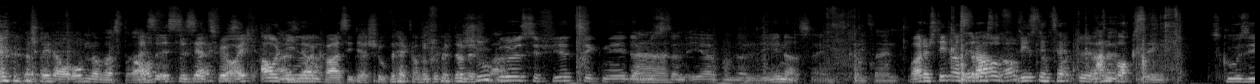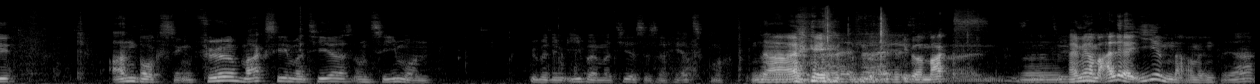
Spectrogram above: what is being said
da steht auch oben noch was drauf. Also ist das jetzt für euch auch lila Also- quasi der Der Schuhkarton? Schwarz. Schuhgröße 40, nee, der Ah. muss dann eher von der Lena sein. Kann sein. Boah, da steht was was drauf. drauf? Lies den. Zettel. Unboxing. Scusi. Unboxing für Maxi, Matthias und Simon. Über dem i bei Matthias ist ein Herz gemacht. Nein, Nein, nein. über Max. Nein, Nein. natürlich- Nein, wir haben alle ein I im Namen. Ja,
